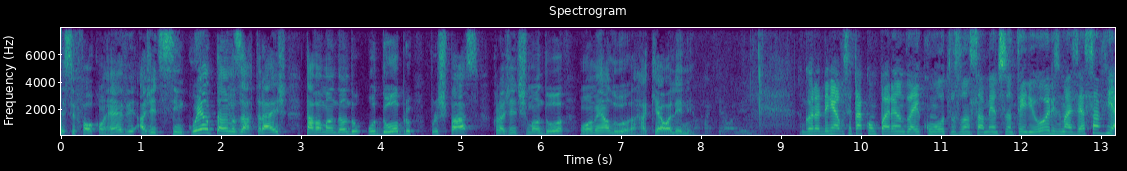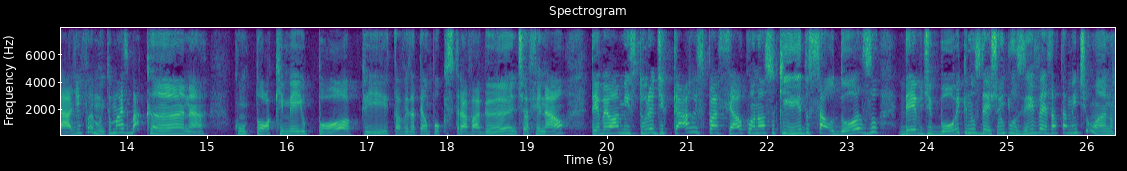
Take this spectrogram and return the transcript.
esse Falcon Heavy, a gente 50 anos atrás estava mandando o dobro para o espaço quando a gente mandou o Homem à Lua. Raquel, Aline. Raquel, Aline. Agora, Daniel, você está comparando aí com outros lançamentos anteriores, mas essa viagem foi muito mais bacana, com um toque meio pop, talvez até um pouco extravagante. Afinal, teve aí uma mistura de carro espacial com o nosso querido, saudoso David Bowie, que nos deixou, inclusive, há exatamente um ano.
